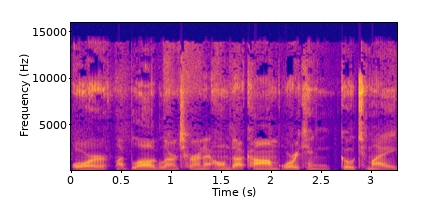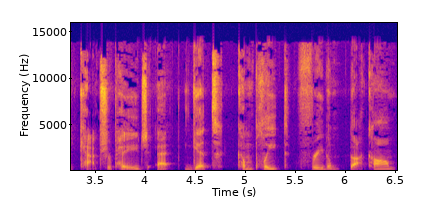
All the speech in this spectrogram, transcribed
or my blog, learn or you can go to my capture page at getcompletefreedom.com.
